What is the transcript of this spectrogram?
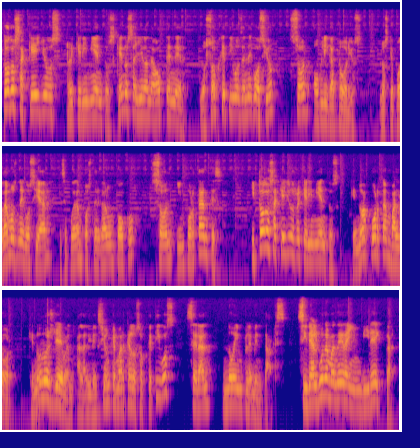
todos aquellos requerimientos que nos ayudan a obtener los objetivos de negocio son obligatorios. Los que podamos negociar, que se puedan postergar un poco, son importantes. Y todos aquellos requerimientos que no aportan valor, que no nos llevan a la dirección que marcan los objetivos serán no implementables. Si de alguna manera indirecta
